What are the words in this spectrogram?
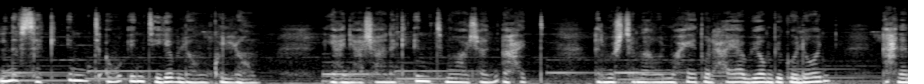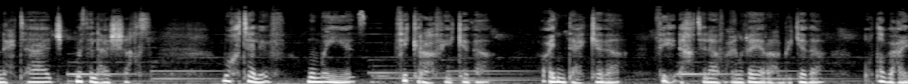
لنفسك أنت أو أنت قبلهم كلهم. يعني عشانك أنت مو عشان أحد. المجتمع والمحيط والحياة بيوم بيقولون إحنا نحتاج مثل هالشخص. مختلف. مميز فكرة في كذا وعنده كذا فيه اختلاف عن غيره بكذا. وطبعا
